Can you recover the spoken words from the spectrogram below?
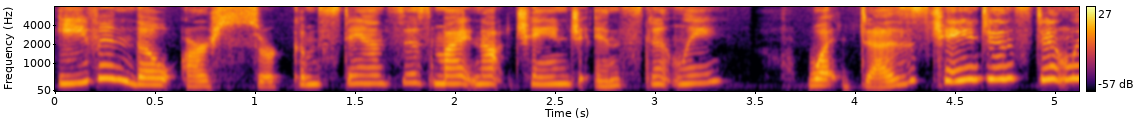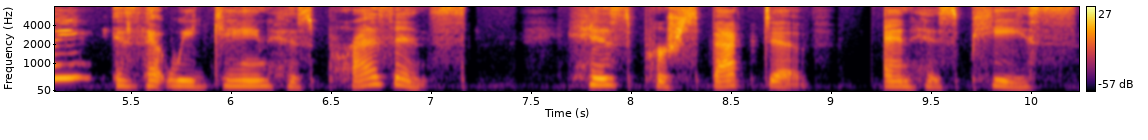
Even though our circumstances might not change instantly, what does change instantly is that we gain His presence, His perspective, and His peace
